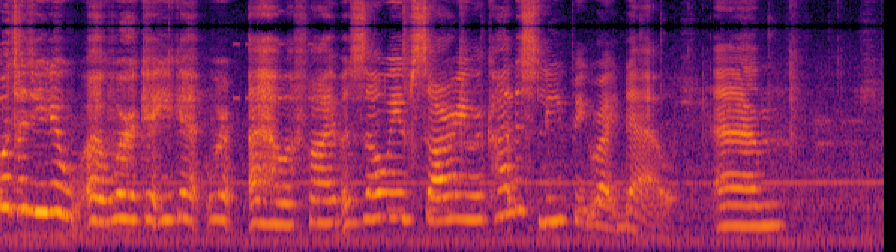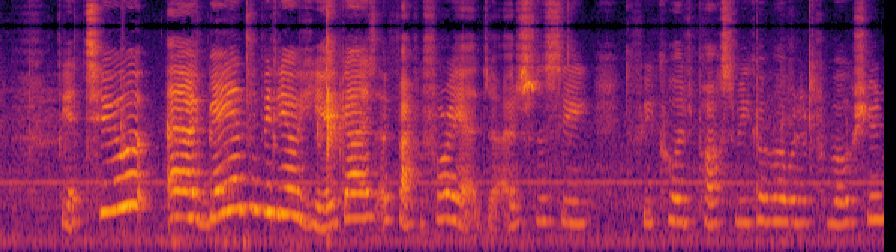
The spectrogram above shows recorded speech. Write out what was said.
What time do you get uh, work at? You get work at 5. Uh, Zoe, I'm sorry, we're kind of sleeping right now. Um, yeah, two, uh, I may end the video here, guys. In fact, before I end it, I just want to see if we could possibly come up with a promotion.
